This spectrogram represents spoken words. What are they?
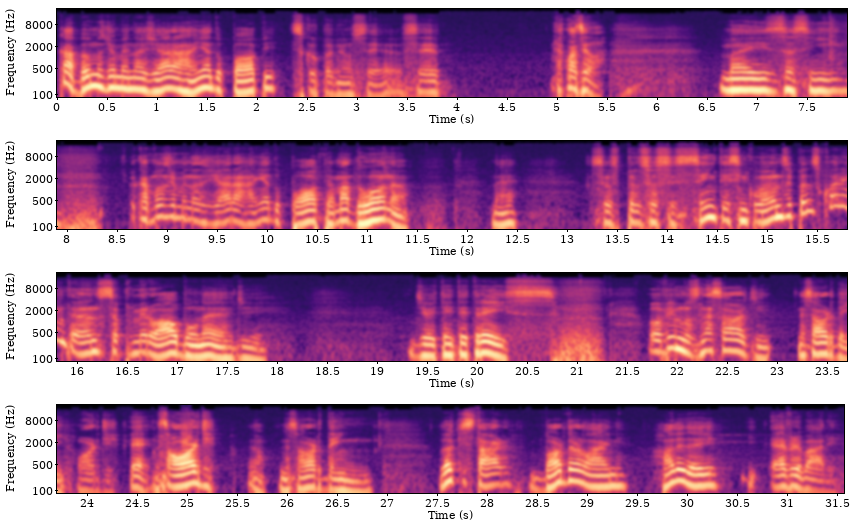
Acabamos de homenagear a rainha do pop. Desculpa, você, você tá quase lá. Mas assim, acabamos de homenagear a rainha do pop, a Madonna, né? Seus, pelos seus 65 anos e pelos 40 anos do seu primeiro álbum, né? De, de 83. Ouvimos nessa ordem, nessa ordem, ordem, é, nessa ordem, não, nessa ordem, Lucky Star, Borderline, Holiday e Everybody.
